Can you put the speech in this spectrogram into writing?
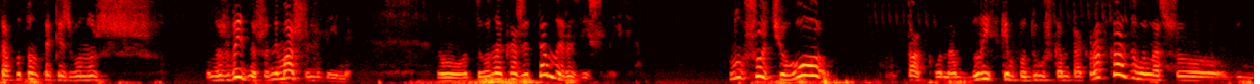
а потім таке ж воно ж, воно ж видно, що нема ж людини. От, вона каже, та ми розійшлися. Ну, що, чого? Так вона близьким подружкам так розказувала, що він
